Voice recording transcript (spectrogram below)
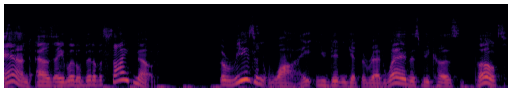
and as a little bit of a side note, the reason why you didn't get the red wave is because, folks,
